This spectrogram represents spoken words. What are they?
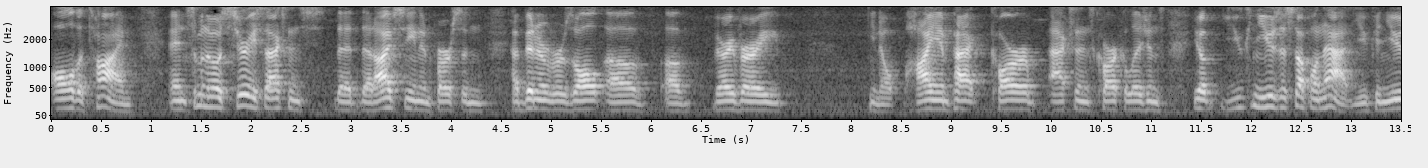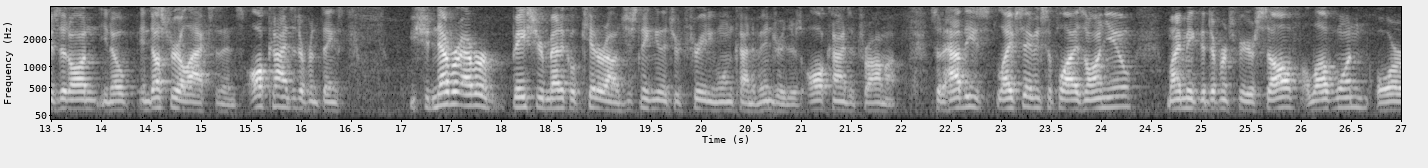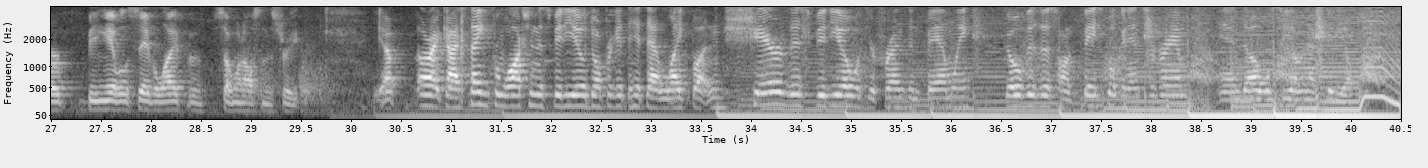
all the time. And some of the most serious accidents that, that I've seen in person have been a result of, of very, very you know, high impact car accidents, car collisions, you know, you can use this stuff on that. You can use it on, you know, industrial accidents, all kinds of different things. You should never ever base your medical kit around just thinking that you're treating one kind of injury. There's all kinds of trauma. So to have these life-saving supplies on you might make the difference for yourself, a loved one, or being able to save a life of someone else in the street. Yep. All right, guys, thank you for watching this video. Don't forget to hit that like button. Share this video with your friends and family. Go visit us on Facebook and Instagram, and uh, we'll see you on the next video.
